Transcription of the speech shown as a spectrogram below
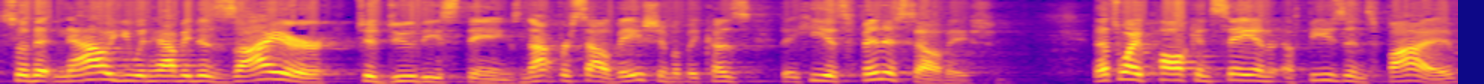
so that now you would have a desire to do these things, not for salvation, but because that he has finished salvation. That's why Paul can say in Ephesians 5,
